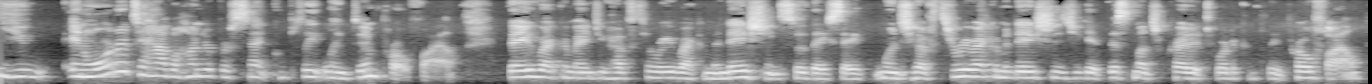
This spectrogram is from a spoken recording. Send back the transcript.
you in order to have a 100% complete linkedin profile they recommend you have three recommendations. So they say once you have three recommendations you get this much credit toward a complete profile.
